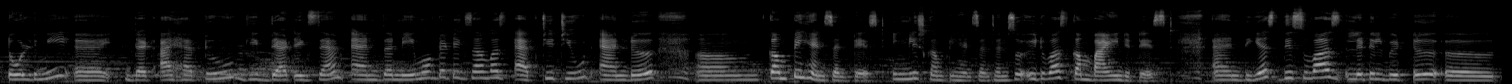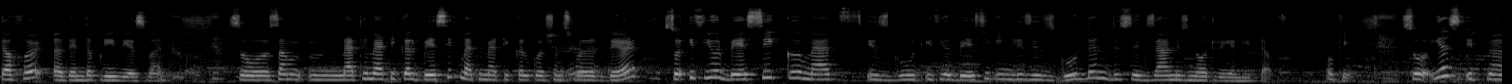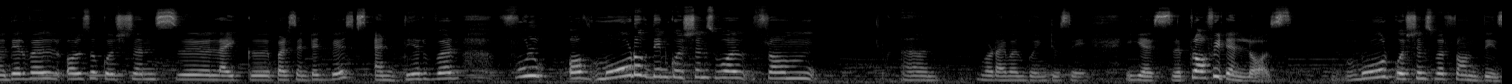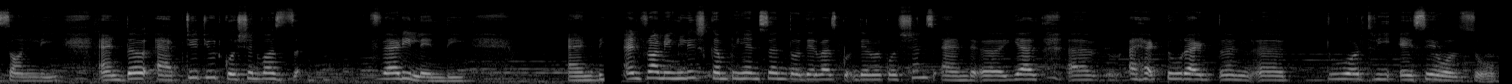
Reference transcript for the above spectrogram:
told me uh, that i have to give that exam and the name of that exam was aptitude and uh, um, comprehension test english comprehension. And so it was combined test. And yes this was little bit uh, tougher uh, than the previous one. So some mm, mathematical basic mathematical questions were there. So if your basic uh, maths is good if your basic english is good then this exam is not really tough okay. So yes it uh, there were also questions uh, like uh, percentage based and there were full of more of them questions was from uh, what i was going to say. Yes profit and loss. More questions were from this only and the aptitude question was very lengthy and and from english comprehension so there was there were questions and uh, yes uh, i had to write uh, two or three essay also.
